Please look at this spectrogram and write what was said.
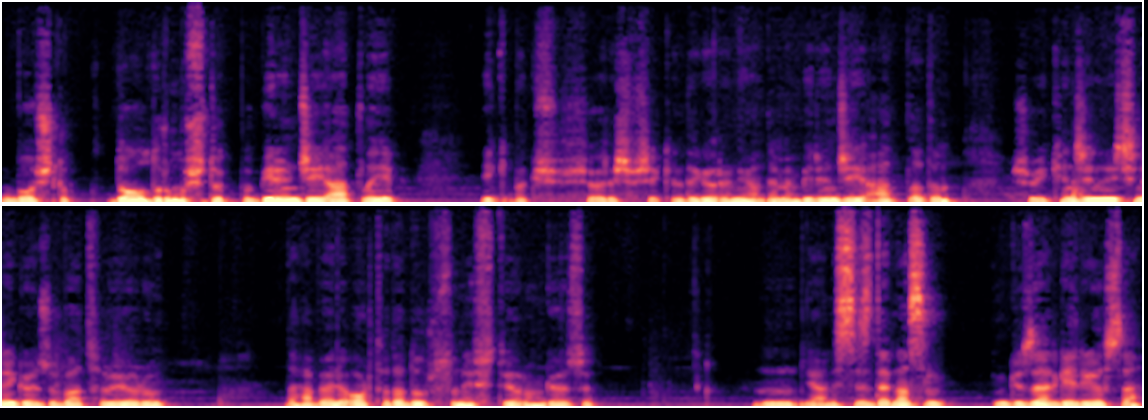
boşluk doldurmuştuk. Bu birinciyi atlayıp iki, bak şöyle şu şekilde görünüyor değil mi? Birinciyi atladım. Şu ikincinin içine gözü batırıyorum. Daha böyle ortada dursun istiyorum gözü. Hmm, yani sizde nasıl güzel geliyorsa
